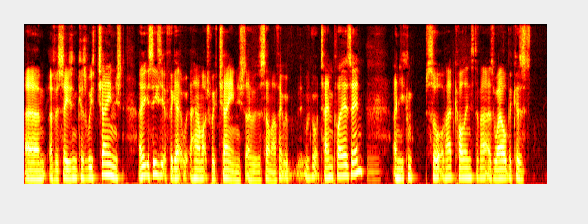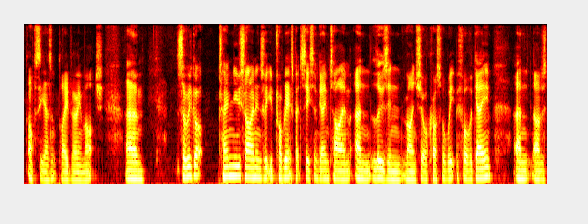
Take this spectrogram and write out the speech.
um, of the season because we've changed. Uh, It's easy to forget how much we've changed over the summer. I think we've, we've brought 10 players in, and you can sort of add Collins to that as well because obviously he hasn't played very much. Um, so we've got 10 new signings that you'd probably expect to see some game time and losing Ryan Shaw across the week before the game. And I was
